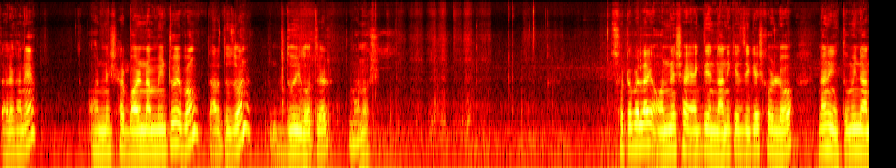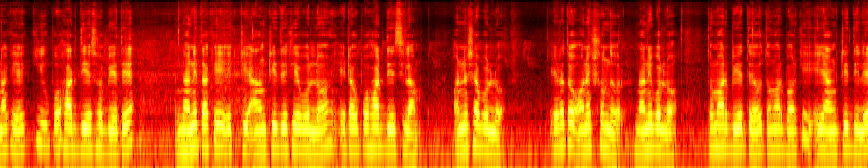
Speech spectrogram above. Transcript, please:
তাহলে এখানে অন্বেষার বরের নাম মিন্টু এবং তার দুজন দুই গোত্রের মানুষ। ছোটবেলায় অন্বেষা একদিন নানিকে জিজ্ঞেস করল, নানি, তুমি নানাকে কি উপহার দিয়েছ বিয়েতে? নানি তাকে একটি আংটি দেখিয়ে বলল, এটা উপহার দিয়েছিলাম। অন্বেষা বলল, এটা তো অনেক সুন্দর। নানি বলল, তোমার বিয়েতেও তোমার বরকে এই আংটি দিলে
